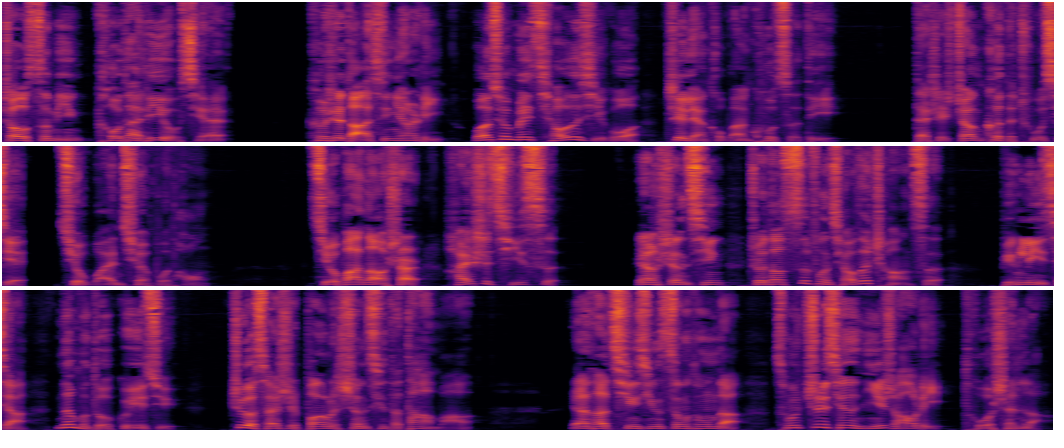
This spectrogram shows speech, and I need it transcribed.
赵思明口袋里有钱，可是打心眼里完全没瞧得起过这两个纨绔子弟。但是张克的出现却完全不同。酒吧闹事儿还是其次，让盛清转到四凤桥的场子，并立下那么多规矩，这才是帮了盛清的大忙。让他轻轻松松的从之前的泥沼里脱身了。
